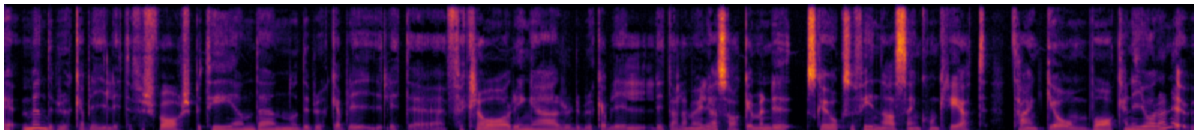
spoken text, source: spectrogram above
Eh, men det brukar bli lite försvarsbeteenden och det brukar bli lite förklaringar och det brukar bli lite alla möjliga saker. Men det ska ju också finnas en konkret tanke om vad kan ni göra nu?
